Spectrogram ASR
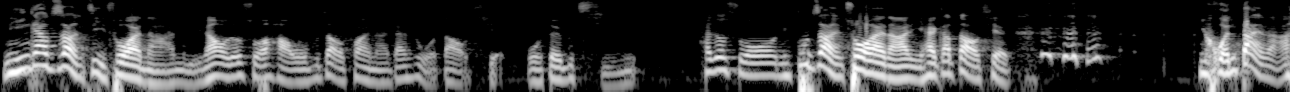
你应该要知道你自己错在哪里，然后我就说好，我不知道我错在哪里，但是我道歉，我对不起你。他就说你不知道你错在哪里，还跟他道歉，你混蛋啊！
